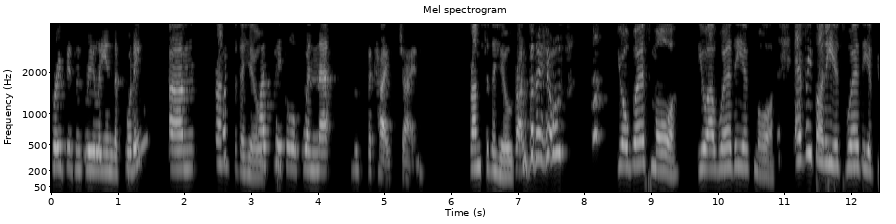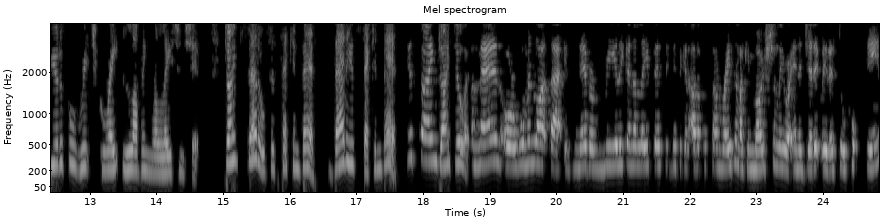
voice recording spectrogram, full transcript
proof isn't really in the pudding. Um, Run for the hills. Most people when that was the case, Jane. Run for the hills. Run for the hills. You're worth more. You are worthy of more. Everybody is worthy of beautiful, rich, great, loving relationships. Don't settle for second best. That is second best. You're saying don't do it. A man or a woman like that is never really going to leave their significant other for some reason, like emotionally or energetically, they're still hooked in.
